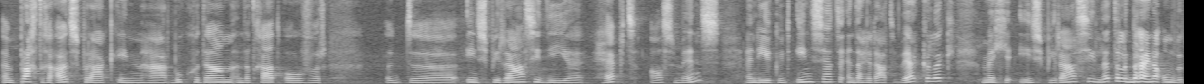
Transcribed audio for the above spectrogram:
een prachtige uitspraak in haar boek gedaan. En dat gaat over de inspiratie die je hebt als mens en die je kunt inzetten en dat je daadwerkelijk met je inspiratie letterlijk bijna om de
